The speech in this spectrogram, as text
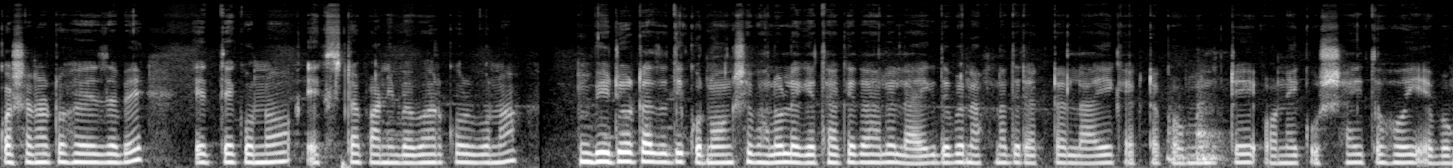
কষানোটা হয়ে যাবে। এতে কোনো এক্সট্রা পানি ব্যবহার করব না। ভিডিওটা যদি কোনো অংশে ভালো লেগে থাকে তাহলে লাইক দেবেন। আপনাদের একটা লাইক, একটা কমেন্টে অনেক উৎসাহিত হই এবং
